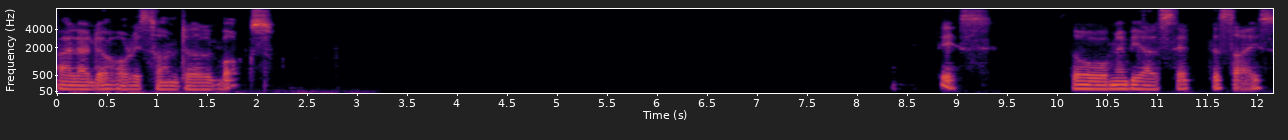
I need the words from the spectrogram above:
I'll add a horizontal box. This. So maybe I'll set the size.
